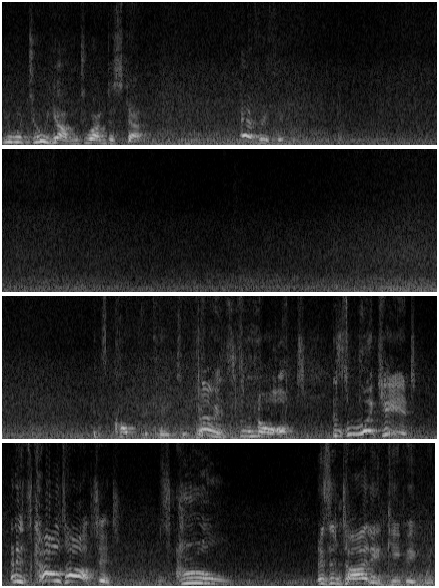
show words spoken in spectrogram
You were too young to understand. Everything. It's complicated. No, it's not. It's wicked and it's cold-hearted. It's cruel. It's entirely in keeping with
